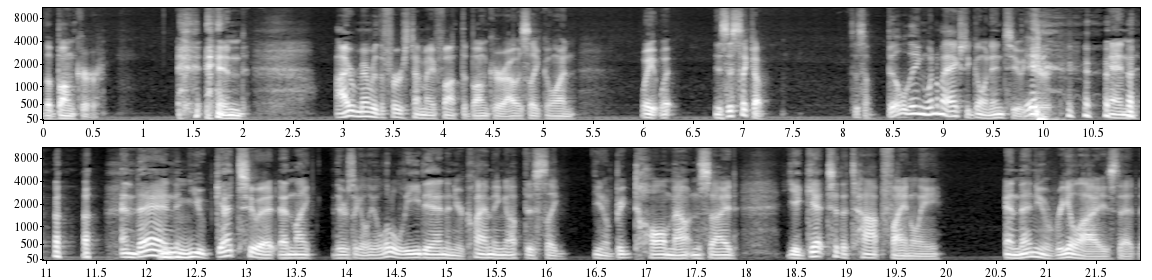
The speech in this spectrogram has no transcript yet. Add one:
the Bunker, and I remember the first time I fought the bunker, I was like going, "Wait, what? Is this like a is this a building? What am I actually going into here?" and and then mm-hmm. you get to it, and like there's like a, like a little lead in, and you're climbing up this like you know big tall mountainside. You get to the top finally, and then you realize that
